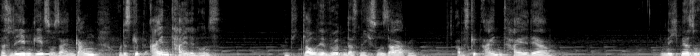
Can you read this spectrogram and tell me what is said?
Das Leben geht so seinen Gang und es gibt einen Teil in uns, und ich glaube, wir würden das nicht so sagen, aber es gibt einen Teil, der nicht mehr so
